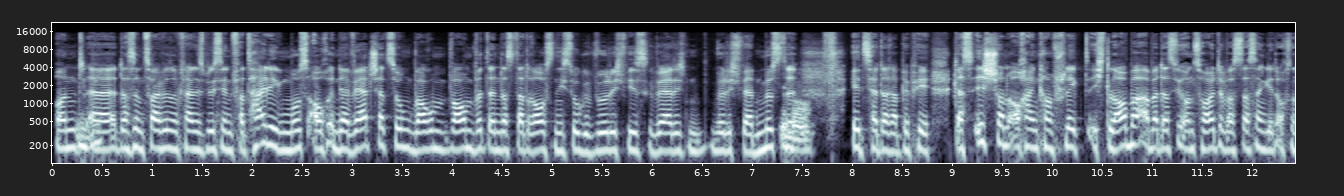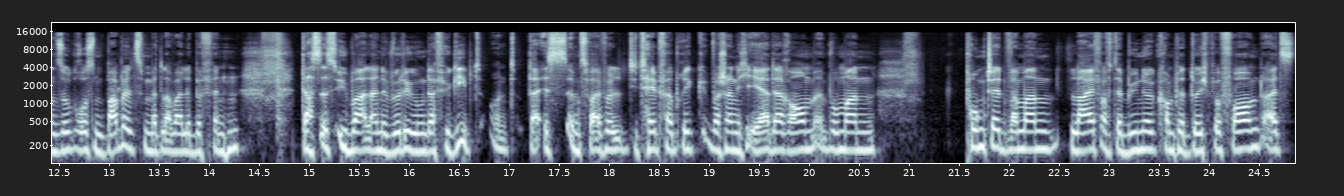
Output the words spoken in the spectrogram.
und mhm. äh, das im Zweifel so ein kleines bisschen verteidigen muss, auch in der Wertschätzung, warum, warum wird denn das da draußen nicht so gewürdigt, wie es gewürdigt, gewürdigt werden müsste, genau. etc. pp. Das ist schon auch ein Konflikt. Ich glaube aber, dass wir uns heute, was das angeht, auch in so großen Bubbles mittlerweile befinden, dass es überall eine Würdigung dafür gibt. Und da ist im Zweifel die Tape-Fabrik wahrscheinlich eher der Raum, wo man punktet, wenn man live auf der Bühne komplett durchperformt, als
